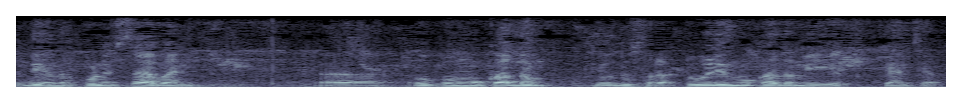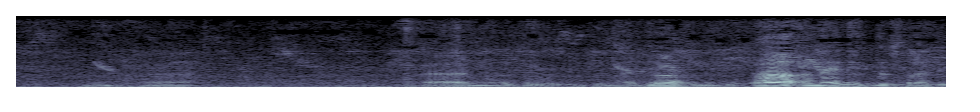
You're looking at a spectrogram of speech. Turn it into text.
देवेंद्र फडणवीस साहेबांनी उपमुकादम किंवा दुसरा टोळी मुकादम हे एक त्यांच्यात. हा नाही नाही दुसरा ते.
